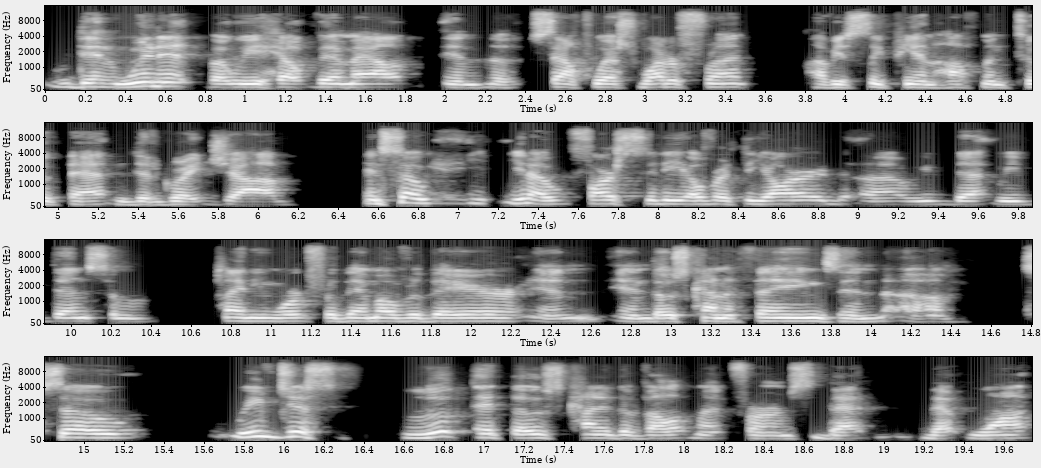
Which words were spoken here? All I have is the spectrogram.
we didn't win it, but we helped them out in the Southwest waterfront. Obviously, P.N. Hoffman took that and did a great job. And so, you know, Forest City over at the Yard, uh, we've done, we've done some planning work for them over there, and and those kind of things. And um, so we've just looked at those kind of development firms that that want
